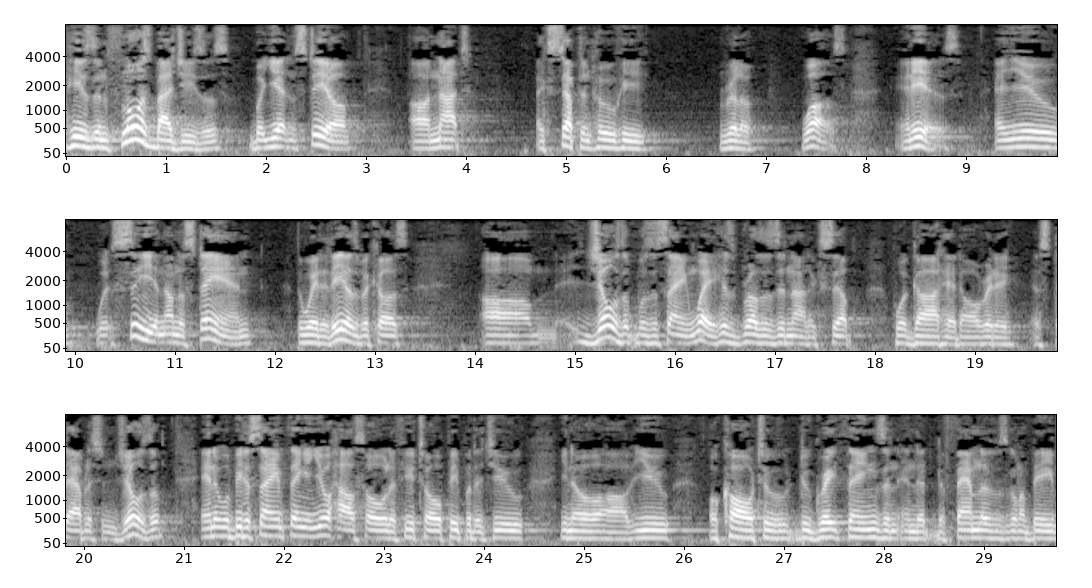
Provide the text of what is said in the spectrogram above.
he is influenced by Jesus, but yet and still uh, not accepting who he really was and is. And you would see and understand the way that it is because um, Joseph was the same way. His brothers did not accept what God had already established in Joseph. And it would be the same thing in your household if you told people that you, you know, uh, you are called to do great things and, and that the family was going to be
